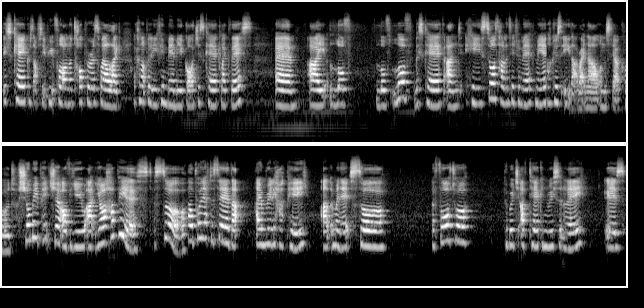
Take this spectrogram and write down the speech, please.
This cake was absolutely beautiful on the topper as well. Like, I cannot believe he made me a gorgeous cake like this. Um, I love, love, love this cake and he's so talented for making me. I could just eat that right now, honestly I could. Show me a picture of you at your happiest. So, I'll probably have to say that I am really happy at the minute. So, a photo which I've taken recently is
